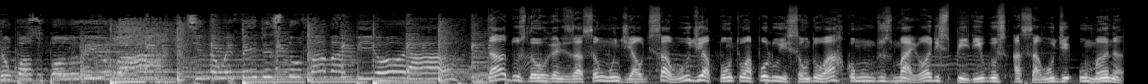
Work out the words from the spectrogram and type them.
Não posso poluir o ar, senão o efeito estufa vai piorar. Dados da Organização Mundial de Saúde apontam a poluição do ar como um dos maiores perigos à saúde humana.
